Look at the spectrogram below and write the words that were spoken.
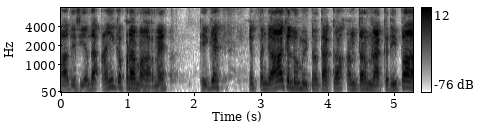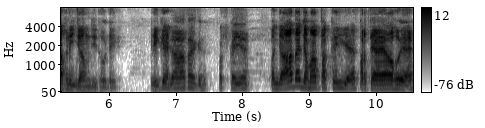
ਆ ਦਿਸੀ ਜਾਂਦਾ ਆਈ ਕੱਪੜਾ ਮਾਰਨਾ ਠੀਕ ਹੈ ਤੇ 50 ਕਿਲੋਮੀਟਰ ਤੱਕ ਅੰਦਰ ਨੱਕ ਦੀ ਭਾਫ ਨਹੀਂ ਜੰਮਦੀ ਤੁਹਾਡੇ ਠੀਕ ਹੈ। ਜਾਂ ਤਾਂ ਪੱਕਾ ਹੀ ਹੈ। 50 ਤਾਂ ਜਮਾ ਪੱਕਾ ਹੀ ਹੈ ਪਰਤਿਆਇਆ ਹੋਇਆ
